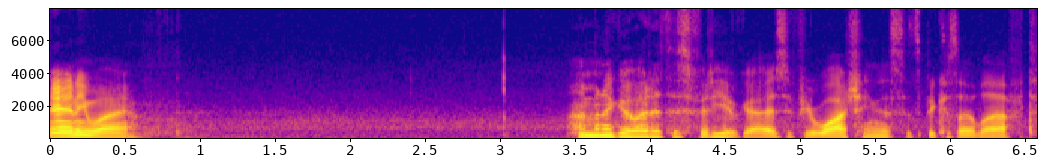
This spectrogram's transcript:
Anyway. I'm going to go edit this video, guys. If you're watching this, it's because I left.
